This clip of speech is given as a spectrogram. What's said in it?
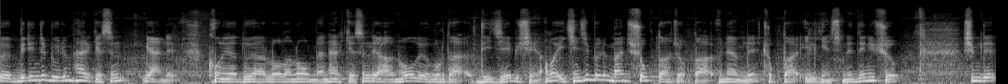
e, birinci bölüm herkesin yani konuya duyarlı olan olmayan herkesin ya ne oluyor burada diyeceği bir şey. Ama ikinci bölüm bence çok daha çok daha önemli, çok daha ilginç. Nedeni şu. Şimdi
